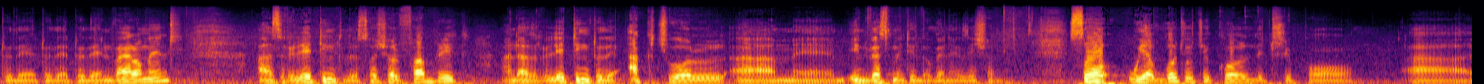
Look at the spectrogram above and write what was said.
to, the, to, the, to the environment, as relating to the social fabric, and as relating to the actual um, uh, investment in the organization. So we have got what we call the triple. Uh,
